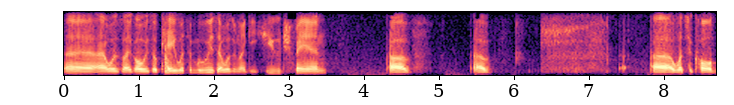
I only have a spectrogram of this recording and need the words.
Uh, I was like always okay with the movies. I wasn't like a huge fan of of uh what's it called?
